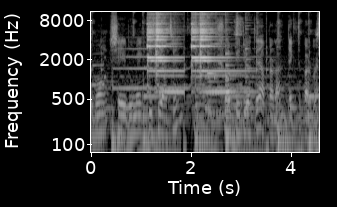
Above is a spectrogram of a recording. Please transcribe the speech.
এবং সেই রুমে কি কি আছে? সব ভিডিওতে আপনারা দেখতে পারবেন।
